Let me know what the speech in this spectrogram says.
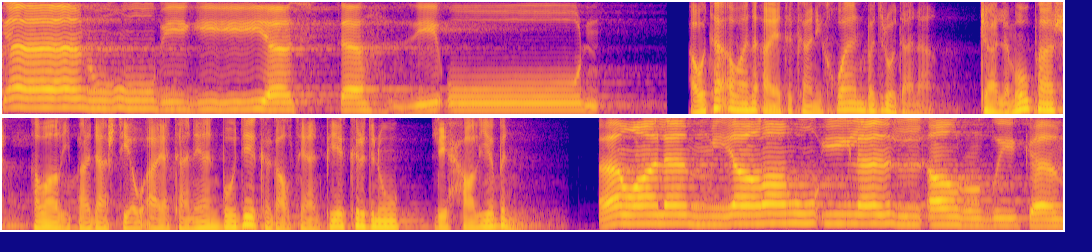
كانوا به يستهزئون أو تا أوان آية كان إخوان بدرودانا جا لەمە و پاش هەواڵی پاداشتی ئەو ئاەتانیان بۆ دێ کە گاڵتەیان پێکردن و لێ حاڵیە بن أولم يروا إلى الأرض كم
